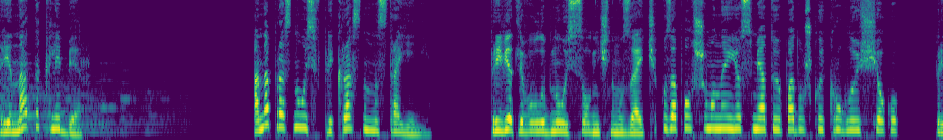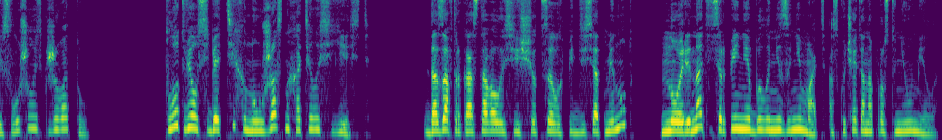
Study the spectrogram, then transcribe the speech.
Рената Клебер. Она проснулась в прекрасном настроении. Приветливо улыбнулась солнечному зайчику, заползшему на ее смятую подушку и круглую щеку, прислушалась к животу. Плод вел себя тихо, но ужасно хотелось есть. До завтрака оставалось еще целых 50 минут, но Ренате терпение было не занимать, а скучать она просто не умела.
